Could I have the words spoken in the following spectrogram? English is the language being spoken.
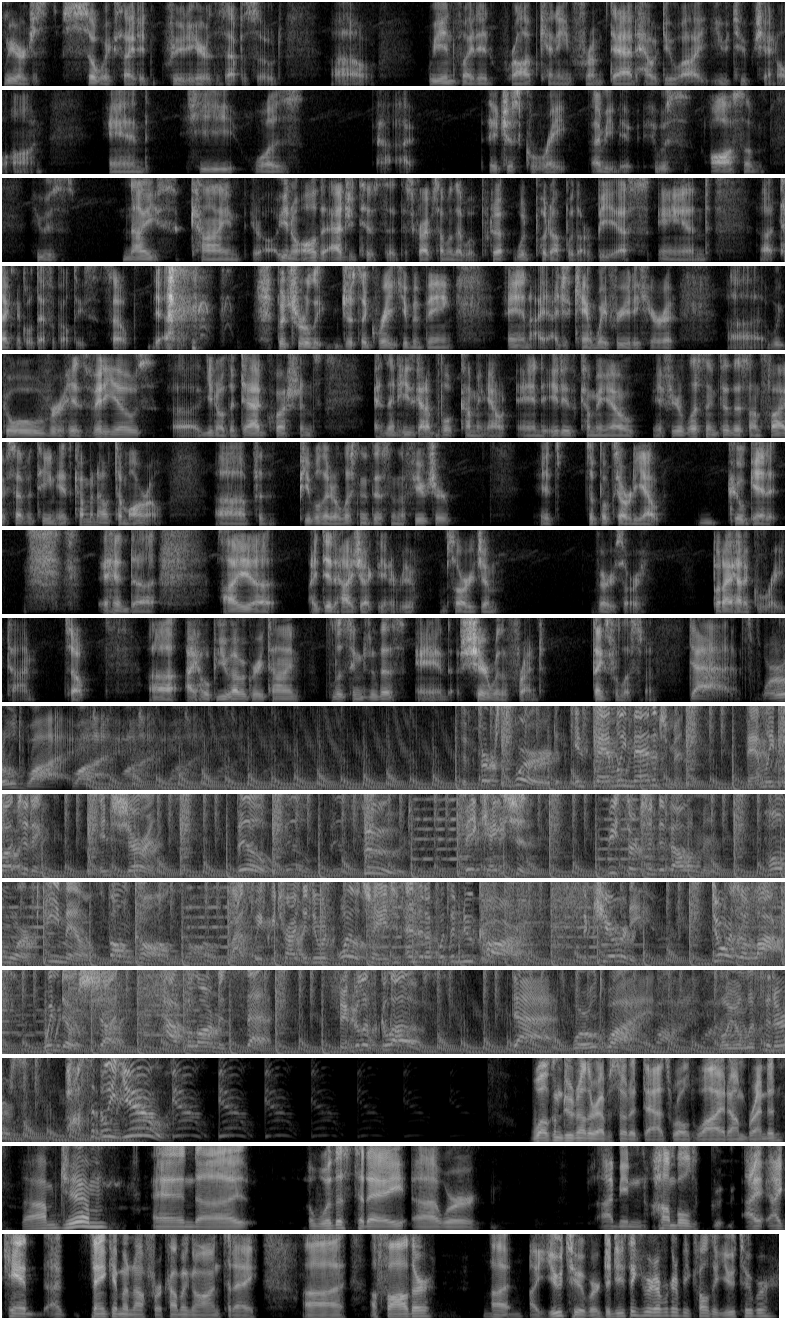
we are just so excited for you to hear this episode. Uh, we invited Rob Kenney from Dad How Do I YouTube channel on, and he was uh, it just great. I mean, it, it was awesome. He was nice, kind, you know, all the adjectives that describe someone that would put up, would put up with our BS and uh, technical difficulties. So yeah, but truly, just a great human being, and I, I just can't wait for you to hear it. Uh, we go over his videos, uh, you know, the dad questions, and then he's got a book coming out, and it is coming out. If you're listening to this on five seventeen, it's coming out tomorrow. Uh, for people that are listening to this in the future, it's the book's already out. Go get it. and uh, I uh, I did hijack the interview. I'm sorry, Jim. Very sorry, but I had a great time. So uh, I hope you have a great time listening to this and share with a friend. Thanks for listening. Dads Worldwide. The first word in family management, family budgeting, insurance, bills, food, vacations, research and development, homework, emails, phone calls. Last week we tried to do an oil change and ended up with a new car. Security. Doors are locked, windows shut, house alarm is set. Fingerless gloves. Dads worldwide. Loyal listeners, possibly you. Welcome to another episode of Dads Worldwide. I'm Brendan. I'm Jim. And uh, with us today, uh, we're, I mean, humbled. I, I can't I thank him enough for coming on today. Uh, a father, uh, Mm-hmm. a YouTuber. Did you think you were ever going to be called a YouTuber?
